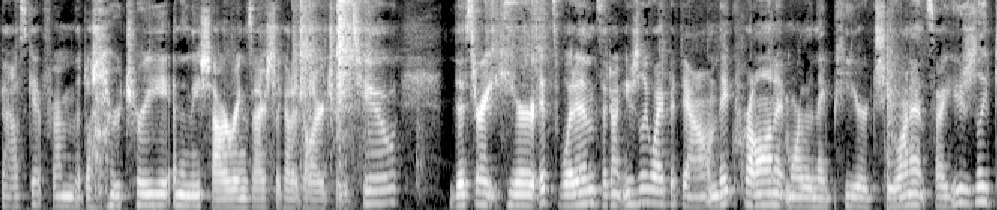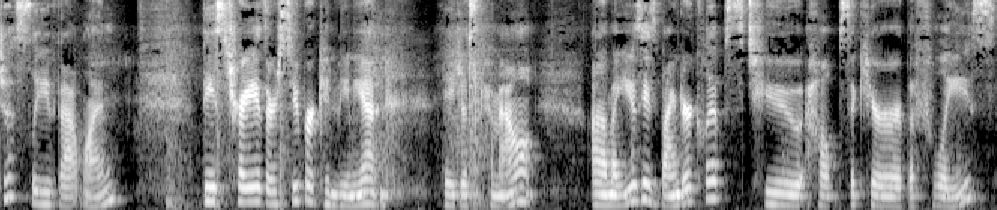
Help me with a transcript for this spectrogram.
basket from the Dollar Tree. And then these shower rings I actually got at Dollar Tree too. This right here, it's wooden, so I don't usually wipe it down. They crawl on it more than they pee or chew on it, so I usually just leave that one. These trays are super convenient. They just come out. Um, I use these binder clips to help secure the fleece.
